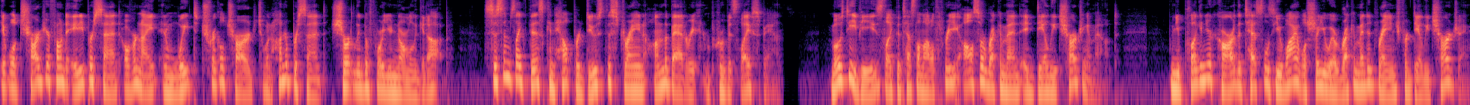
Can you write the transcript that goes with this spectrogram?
It will charge your phone to 80% overnight and wait to trickle charge to 100% shortly before you normally get up. Systems like this can help reduce the strain on the battery and improve its lifespan. Most EVs, like the Tesla Model 3, also recommend a daily charging amount. When you plug in your car, the Tesla's UI will show you a recommended range for daily charging,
